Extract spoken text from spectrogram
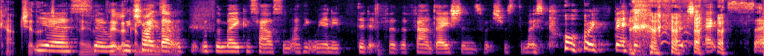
capture those. Yes, they, so we tried amazing. that with, with, the Maker's House, and I think we only did it for the foundations, which was the most boring bit of the project. so,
